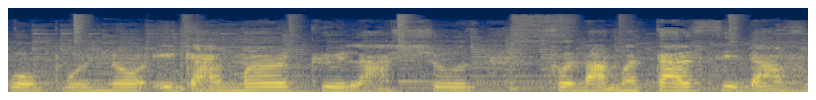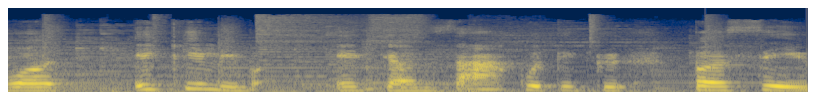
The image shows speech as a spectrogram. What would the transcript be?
comprenons également que la chose fondamentale, c'est d'avoir équilibre. Et comme ça, côté que penser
